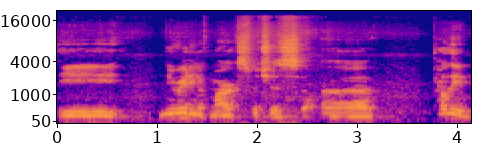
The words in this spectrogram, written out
the new reading of Marx, which is uh, probably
